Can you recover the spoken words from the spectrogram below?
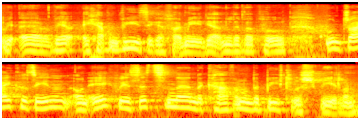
Äh, ich habe eine riesige Familie in Liverpool und drei Cousinen und ich, wir sitzen in The Cavern und die Beatles spielen.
